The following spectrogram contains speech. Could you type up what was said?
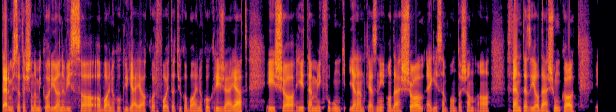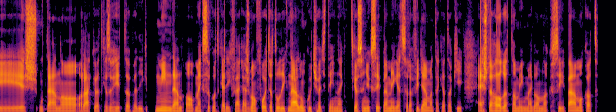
Természetesen, amikor jön vissza a Bajnokok Ligája, akkor folytatjuk a Bajnokok Rizsáját, és a héten még fogunk jelentkezni adással, egészen pontosan a fantasy adásunkkal, és utána a rákövetkező héttől pedig minden a megszokott kerékvágásban folytatódik nálunk, úgyhogy tényleg köszönjük szépen még egyszer a figyelmeteket, aki este hallgatta még meg annak szép álmokat,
